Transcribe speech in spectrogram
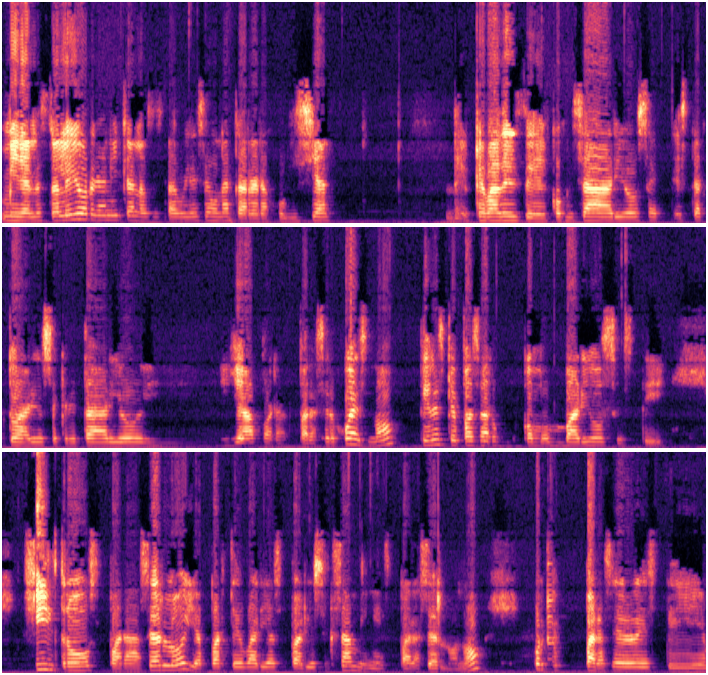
Mira, nuestra ley orgánica nos establece una carrera judicial que va desde el comisario, este actuario, secretario y ya para, para ser juez, ¿no? Tienes que pasar como varios este, filtros para hacerlo y aparte varias, varios exámenes para hacerlo, ¿no? Porque para ser este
